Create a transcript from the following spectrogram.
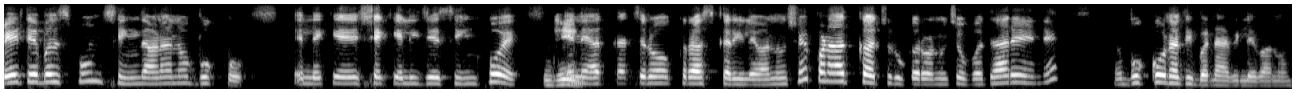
બે ટેબલ સ્પૂન સિંગદાણાનો ભૂકો એટલે કે શેકેલી જે સિંગ હોય એને અધકચરો ક્રશ કરી લેવાનું છે પણ અધકચરું કરવાનું છે વધારે એને ભૂકો નથી બનાવી લેવાનું.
